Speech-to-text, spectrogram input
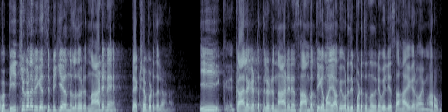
അപ്പോൾ ബീച്ചുകളെ വികസിപ്പിക്കുക എന്നുള്ളത് ഒരു നാടിനെ രക്ഷപ്പെടുത്തലാണ്. ഈ കാലഘട്ടത്തിൽ ഒരു നാടിനെ സാമ്പത്തികമായി അഭിവൃദ്ധിപ്പെടുത്തുന്നതിന് വലിയ സഹായകരമായി മാറും.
